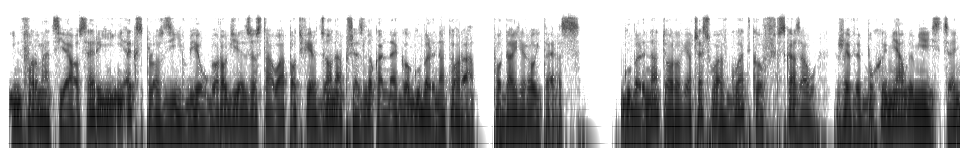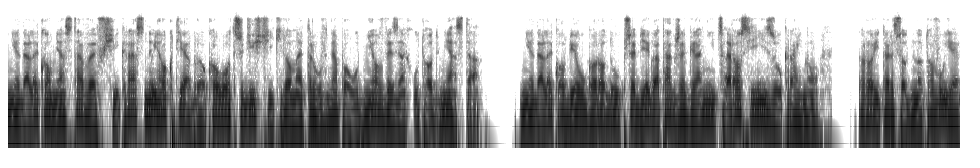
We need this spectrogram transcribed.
Informacja o serii eksplozji w Białgorodzie została potwierdzona przez lokalnego gubernatora, podaje Reuters. Gubernator Wiaczesław Gładkow wskazał, że wybuchy miały miejsce niedaleko miasta we wsi Krasny Oktiabr około 30 km na południowy zachód od miasta. Niedaleko Białgorodu przebiega także granica Rosji z Ukrainą. Reuters odnotowuje,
